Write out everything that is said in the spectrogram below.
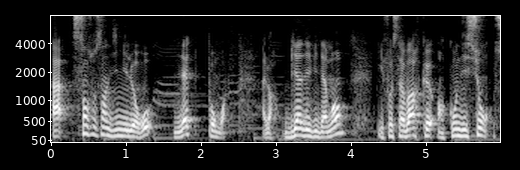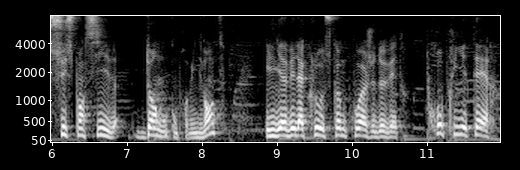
à 170 000 euros net pour moi. Alors bien évidemment, il faut savoir qu'en condition suspensive dans mon compromis de vente, il y avait la clause comme quoi je devais être propriétaire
